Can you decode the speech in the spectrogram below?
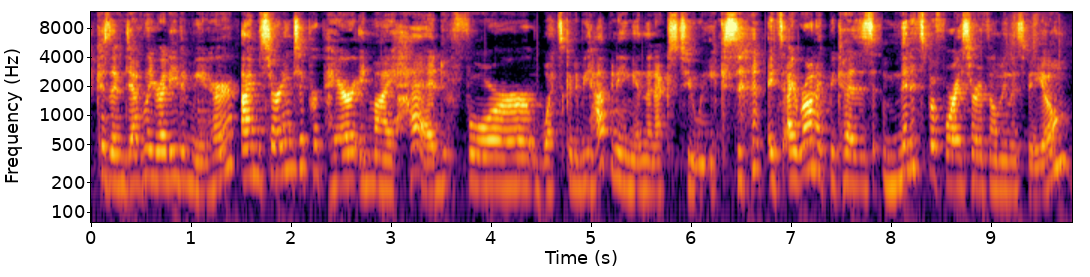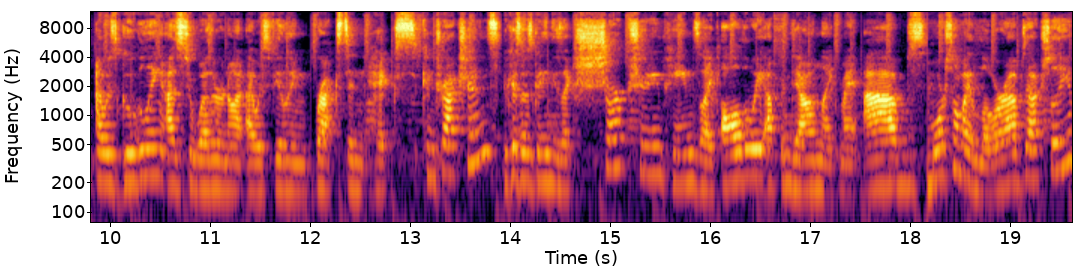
because I'm definitely ready to meet her. I'm starting to prepare in my head for what's going to be happening in the next two weeks. it's ironic because minutes before I started filming this video, I was Googling as to whether or not I was feeling Braxton Hicks contractions because I was getting these like sharp shooting pains like all the way up and down like my abs, more so my lower abs actually,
